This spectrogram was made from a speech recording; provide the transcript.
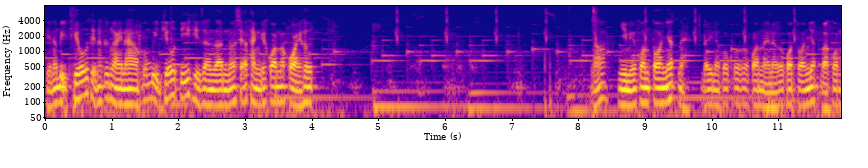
Thì nó bị thiếu thì nó cứ ngày nào cũng bị thiếu tí thì dần dần nó sẽ thành cái con nó quài hơn. Đó nhìn cái con to nhất này. Đây là có, con này là con to nhất và con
